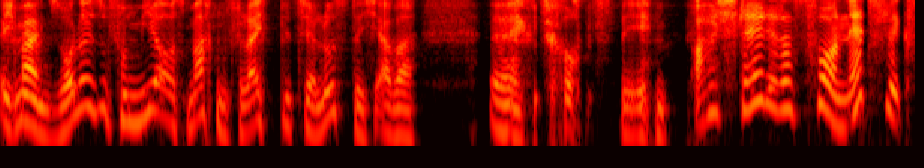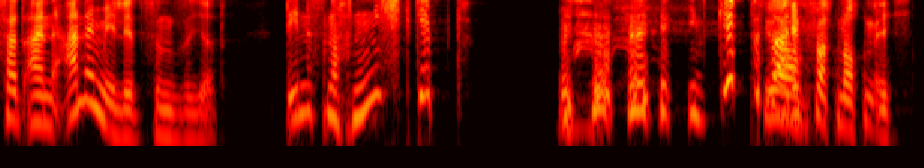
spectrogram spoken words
Ich meine, soll er so von mir aus machen, vielleicht wird's ja lustig, aber äh, trotzdem. Aber stell dir das vor, Netflix hat einen Anime lizenziert, den es noch nicht gibt. Ihn gibt es ja. einfach noch nicht.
